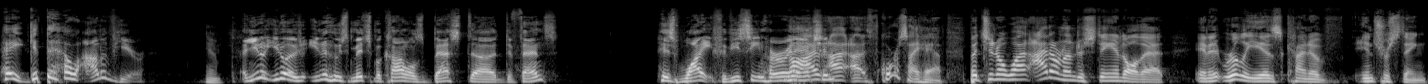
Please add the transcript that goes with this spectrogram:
hey, get the hell out of here. Yeah. And you know, you know, you know who's Mitch McConnell's best uh, defense? His wife. Have you seen her in No, I, action? I, I, of course I have. But you know what? I don't understand all that, and it really is kind of interesting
